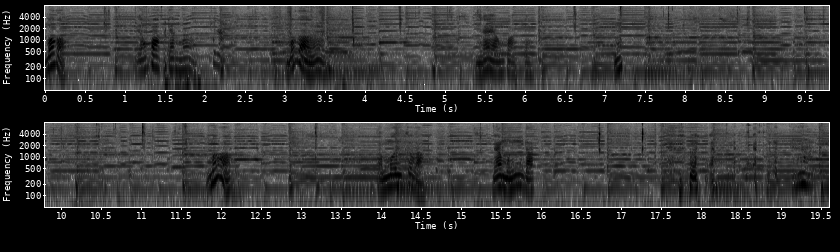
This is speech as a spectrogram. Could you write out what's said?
먹어 양보할게 뭐 싫어. 먹어 내가 양보할게 먹어 안 먹을 거가. 내가 먹는다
